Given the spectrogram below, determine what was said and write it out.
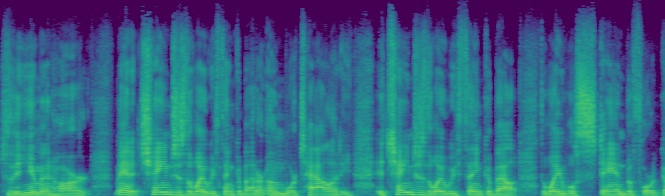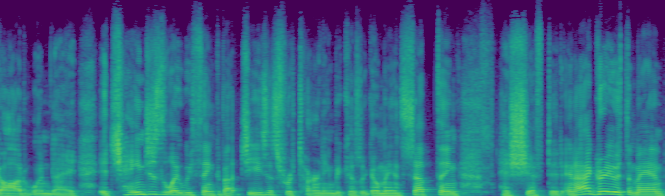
to the human heart, man, it changes the way we think about our own mortality. It changes the way we think about the way we'll stand before God one day. It changes the way we think about Jesus returning because we go, man, something has shifted. And I agree with the man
